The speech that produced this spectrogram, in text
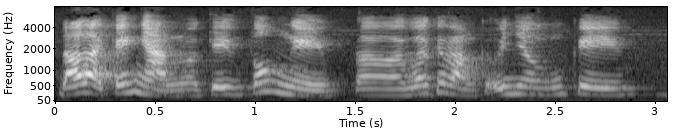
đó là cái ngành mà kim tốt nghiệp uh, với cái bằng cử nhân của kim ừ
